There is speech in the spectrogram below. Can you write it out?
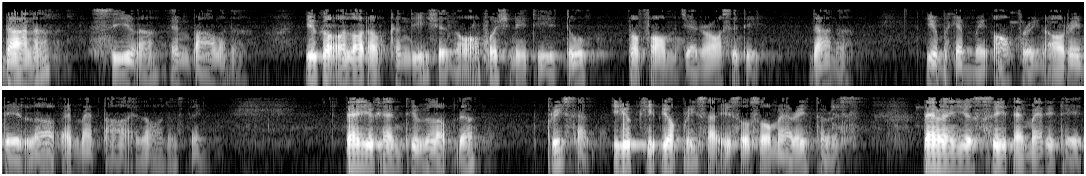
dana, sila, and bhavana. You got a lot of condition or opportunity to perform generosity, dana. You can make offering, already love and metta and all those things. Then you can develop the precept. You keep your precept is also meritorious. Then when you sit and meditate,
